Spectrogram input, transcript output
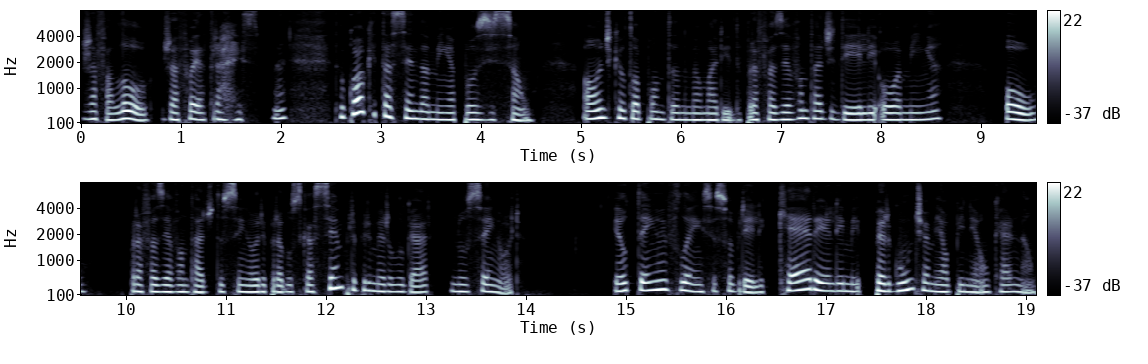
Já falou? Já foi atrás? Né? Então, qual que está sendo a minha posição? Aonde que eu estou apontando meu marido? Para fazer a vontade dele ou a minha? Ou para fazer a vontade do Senhor e para buscar sempre em primeiro lugar no Senhor. Eu tenho influência sobre ele, quer ele me pergunte a minha opinião, quer não.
